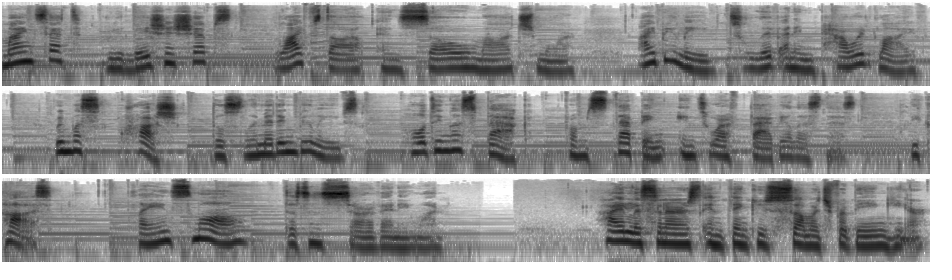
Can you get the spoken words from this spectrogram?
mindset, relationships, lifestyle, and so much more. I believe to live an empowered life, we must crush those limiting beliefs holding us back from stepping into our fabulousness because playing small doesn't serve anyone. Hi, listeners, and thank you so much for being here.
